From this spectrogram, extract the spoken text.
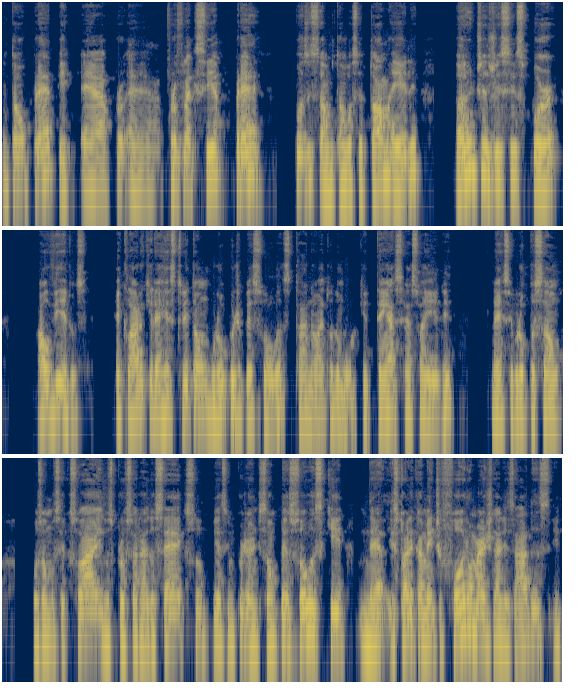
Então, o PrEP é a, é profilaxia pré-posição. Então, você toma ele antes de se expor ao vírus. É claro que ele é restrito a um grupo de pessoas, tá? Não é todo mundo que tem acesso a ele. Né? Esse grupo são os homossexuais, os profissionais do sexo e assim por diante. São pessoas que, né, historicamente foram marginalizadas e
